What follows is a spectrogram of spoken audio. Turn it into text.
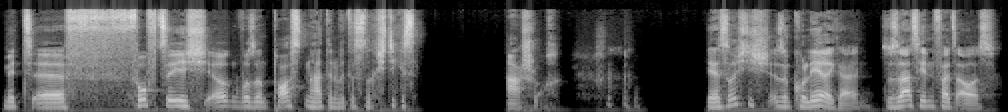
mit äh, 50 irgendwo so einen Posten hat, dann wird das ein richtiges Arschloch. Der ist so richtig so ein Choleriker. So sah es jedenfalls aus.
